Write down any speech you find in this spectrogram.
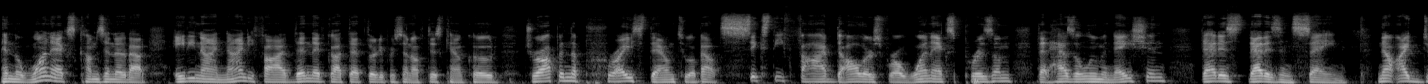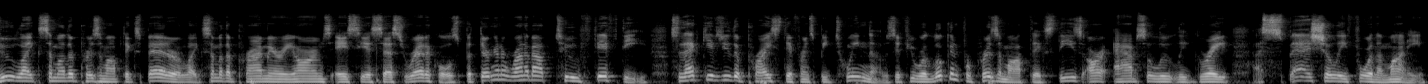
And the 1X comes in at about $89.95. Then they've got that 30% off discount code, dropping the price down to about $65 for a 1X Prism that has illumination. That is that is insane. Now I do like some other prism optics better, like some of the primary arms ACSS reticles, but they're going to run about 250. So that gives you the price difference between those. If you were looking for prism optics, these are absolutely great, especially for the money.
